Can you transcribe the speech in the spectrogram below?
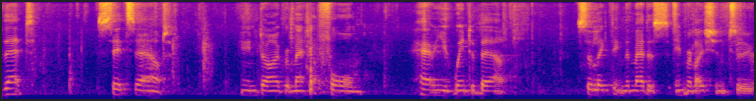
that sets out in diagrammatic form how you went about selecting the matters in relation to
